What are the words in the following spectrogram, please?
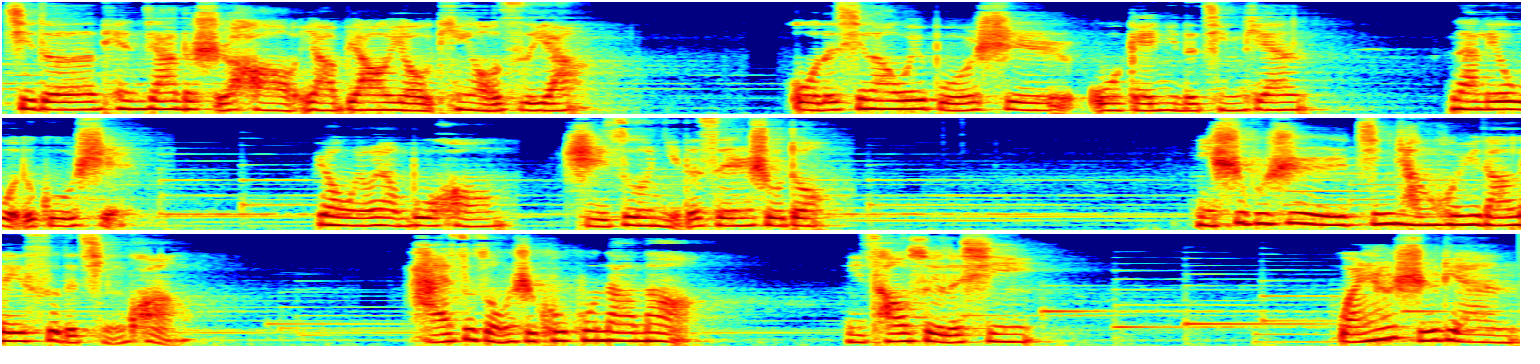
记得添加的时候要标有听友字样。我的新浪微博是我给你的晴天，那里有我的故事。愿我永远不红，只做你的私人树洞。你是不是经常会遇到类似的情况？孩子总是哭哭闹闹，你操碎了心。晚上十点，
